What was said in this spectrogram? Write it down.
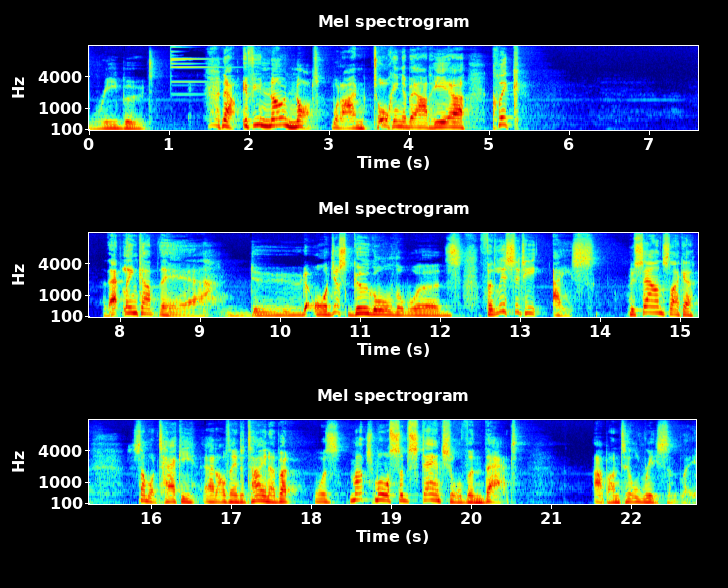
reboot. Now, if you know not what I'm talking about here, click that link up there, dude, or just Google the words Felicity Ace, who sounds like a somewhat tacky adult entertainer, but was much more substantial than that. Up until recently.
